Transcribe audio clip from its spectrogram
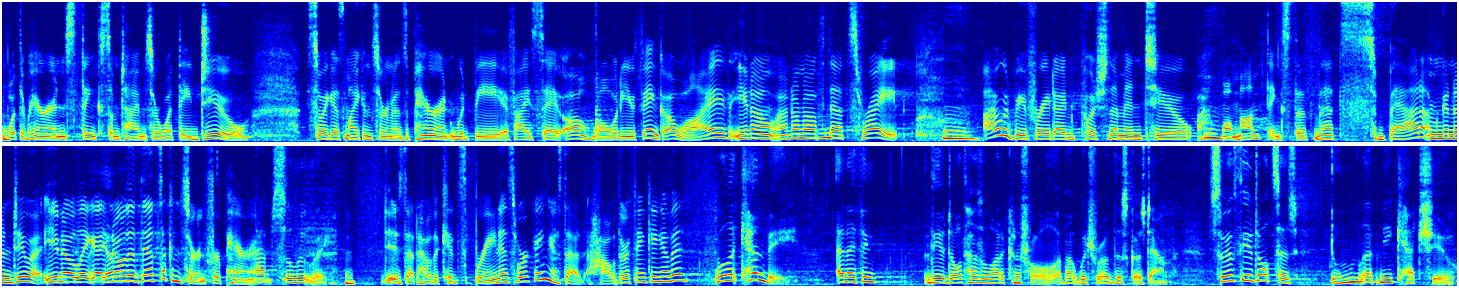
what their parents think sometimes or what they do. So I guess my concern as a parent would be if I say, oh, well, what do you think? Oh, well, I, you know, I don't know if mm. that's right. Mm. I would be afraid I'd push them into, "Oh, well, mom thinks that that's bad. I'm going to do it. You know, like I Yep. know that that's a concern for parents. Absolutely. Is that how the kid's brain is working? Is that how they're thinking of it? Well, it can be. And I think the adult has a lot of control about which road this goes down. So if the adult says, don't let me catch you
